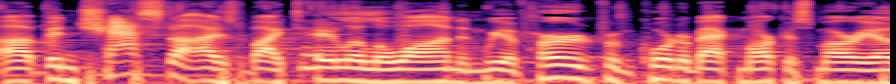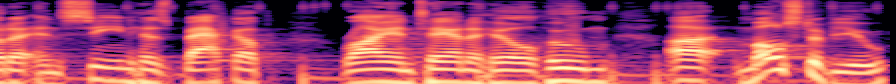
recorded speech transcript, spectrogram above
uh, been chastised by Taylor Lewan, and we have heard from quarterback Marcus Mariota and seen his backup Ryan Tannehill, whom uh, most of you,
